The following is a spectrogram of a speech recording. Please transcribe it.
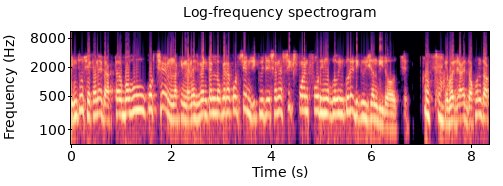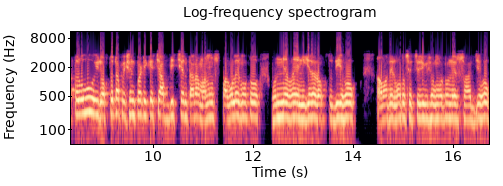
কিন্তু সেখানে ডাক্তার ডাক্তারবাবু করছেন নাকি ম্যানেজমেন্টের লোকেরা করছেন রিকুইজিশনে সিক্স পয়েন্ট ফোর হিমোগ্লোবিন করে রিকুইজিশন দিয়ে দেওয়া হচ্ছে। আচ্ছা। এবার যাই যখন ডাক্তারবাবু ওই রক্তটা পেশেন্ট পার্টিকে চাপ দিচ্ছেন তারা মানুষ পাগলের মতো অন্য হয়ে নিজেরা রক্ত দিয়ে হোক আমাদের মতো স্বেচ্ছাসেবী সংগঠনের সাহায্যে হোক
